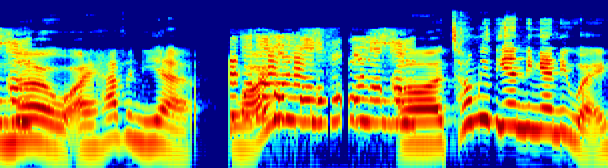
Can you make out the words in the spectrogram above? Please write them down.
No, I haven't yet. Why? Uh, tell me the ending anyway.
